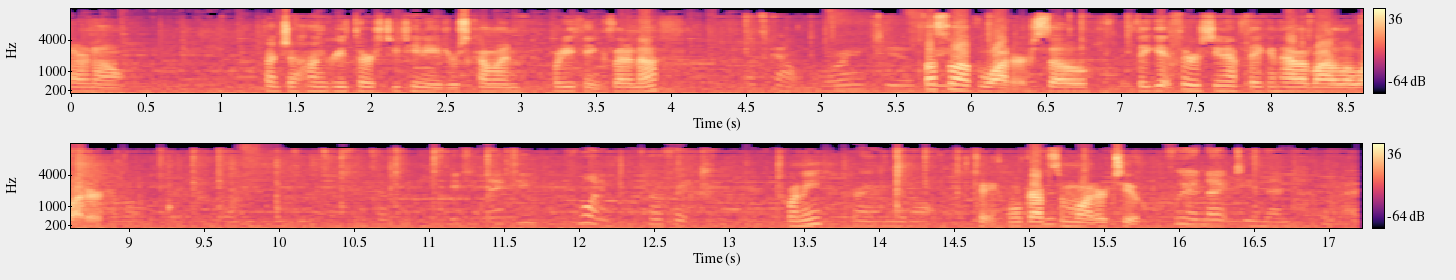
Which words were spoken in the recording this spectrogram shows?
I don't know. Bunch of hungry, thirsty teenagers coming. What do you think? Is that enough? Let's count. One, two, Plus, we'll have water. So if they get thirsty enough, they can have a bottle of water. 20. Perfect. 20? Right in the middle. Okay, we'll grab some water too. If we had 19, then I,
